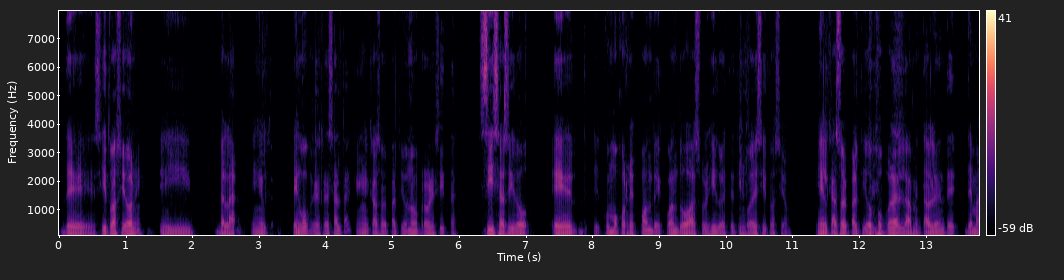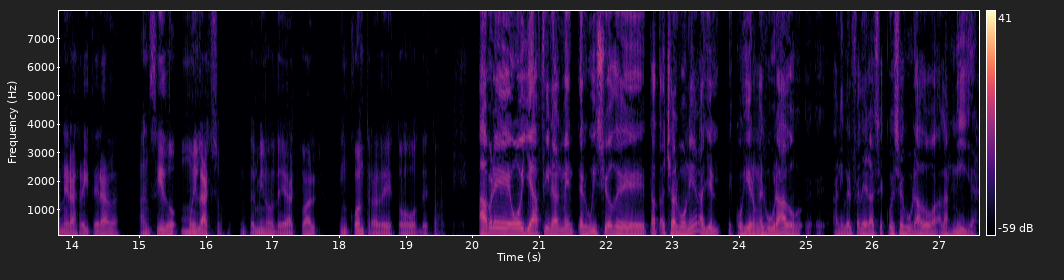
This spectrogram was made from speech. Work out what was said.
de situaciones. Y, ¿verdad? En el, tengo que resaltar que en el caso del Partido Nuevo Progresista sí se ha sido eh, como corresponde cuando ha surgido este tipo de situación. En el caso del Partido Popular, lamentablemente, de manera reiterada, han sido muy laxos en términos de actuar en contra de estos, de estos actos. Abre hoy ya finalmente el juicio de Tata Charbonnier. Ayer escogieron el jurado. eh, A nivel federal se escoge ese jurado a las millas.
